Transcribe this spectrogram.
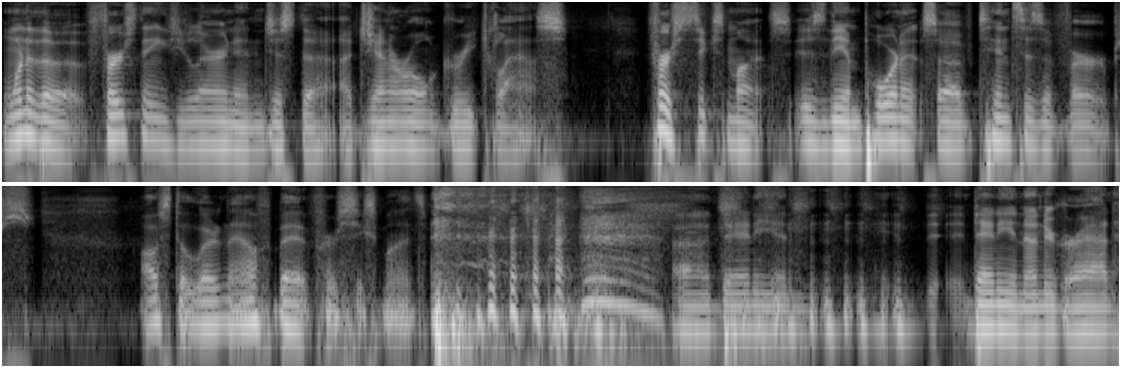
One of the first things you learn in just a, a general Greek class, first 6 months is the importance of tenses of verbs. i was still learning the alphabet for six months uh, Danny and Danny in undergrad,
